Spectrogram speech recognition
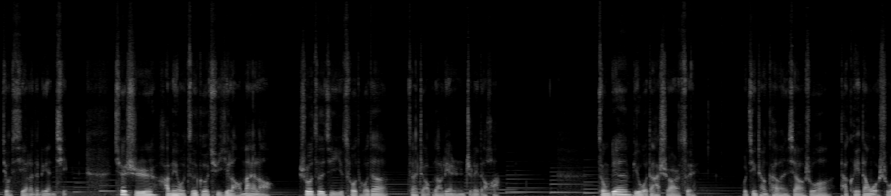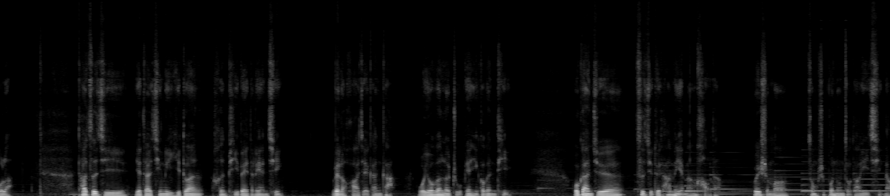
就谢了的恋情，确实还没有资格去倚老卖老，说自己已蹉跎的再找不到恋人之类的话。总编比我大十二岁，我经常开玩笑说他可以当我叔了。他自己也在经历一段很疲惫的恋情，为了化解尴尬，我又问了主编一个问题：我感觉自己对他们也蛮好的，为什么总是不能走到一起呢？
